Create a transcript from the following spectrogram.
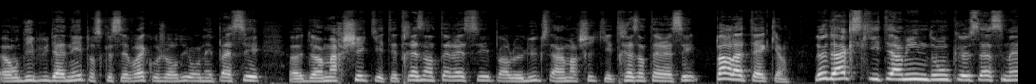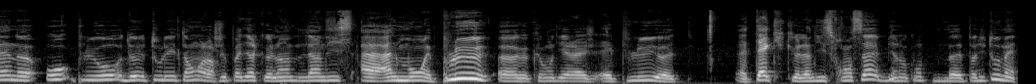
en début d'année parce que c'est vrai qu'aujourd'hui on est passé de d'un marché qui était très intéressé par le luxe à un marché qui est très intéressé par la tech. Le DAX qui termine donc euh, sa semaine au plus haut de tous les temps. Alors je vais pas dire que l'indice allemand est plus, euh, comment dirais-je, est plus euh, tech que l'indice français, bien au compte, bah, pas du tout, mais,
